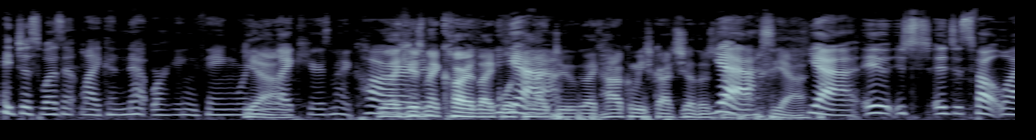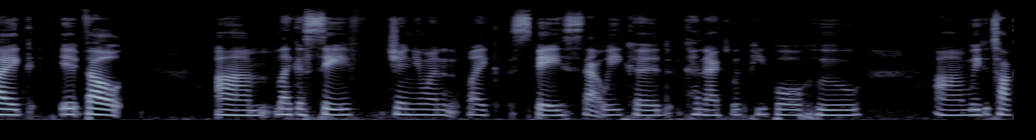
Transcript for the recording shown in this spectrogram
it just wasn't like a networking thing where Yeah. you're like, here's my card. You're like, here's my card. Like, what can I do? Like, how can we scratch each other's yeah, backs? Yeah. yeah. It it just felt like it felt um, like a safe, genuine like space that we could connect with people who um, we could talk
